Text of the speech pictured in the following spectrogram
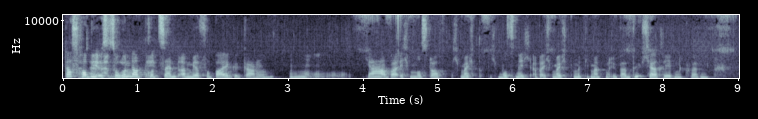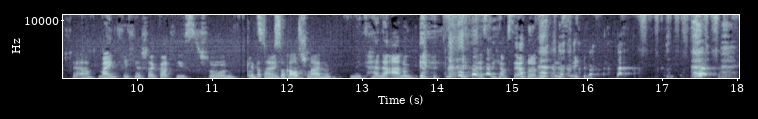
Das Hobby ist zu 100 Prozent an mir vorbeigegangen. Ja, aber ich muss doch, ich möchte, ich muss nicht, aber ich möchte mit jemandem über Bücher reden können. Ja, mein griechischer Gott liest schon. Okay, das musst du rausschneiden. Nee, keine Ahnung. ich ich habe es ja auch noch nicht gesehen.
